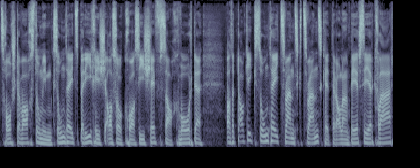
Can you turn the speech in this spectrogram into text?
Das Kostenwachstum im Gesundheitsbereich ist also quasi Chefsache geworden. An der Tagung Gesundheit 2020 hat Alain Berset erklärt.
